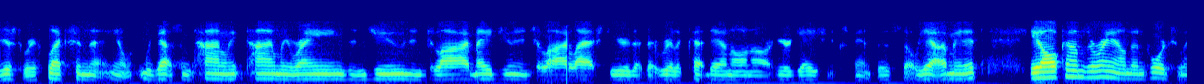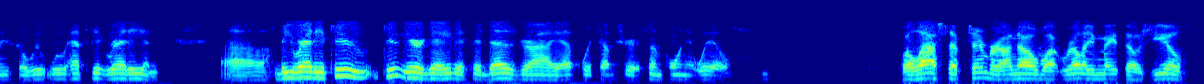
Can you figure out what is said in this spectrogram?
just a reflection that you know we got some timely timely rains in June and July, May, June, and July last year that that really cut down on our irrigation expenses. So yeah, I mean it it all comes around, unfortunately. So we we have to get ready and uh, be ready to to irrigate if it does dry up, which I'm sure at some point it will. Well, last September, I know what really made those yields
